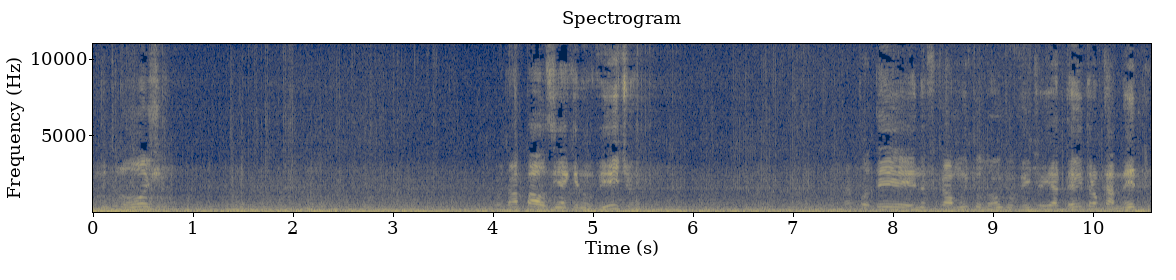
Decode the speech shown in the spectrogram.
Muito longe. Vou dar uma pausinha aqui no vídeo. Pra poder não ficar muito longo o vídeo aí até o entroncamento.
